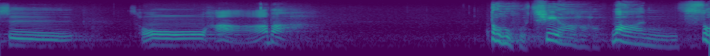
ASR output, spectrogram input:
心事，坐下吧。多谢万岁。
